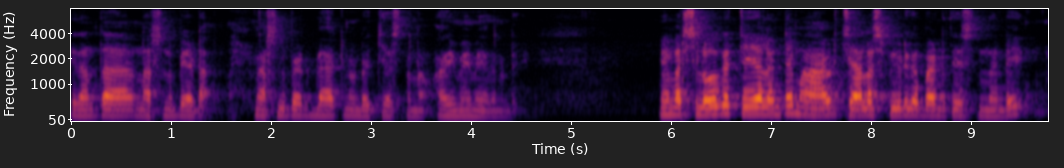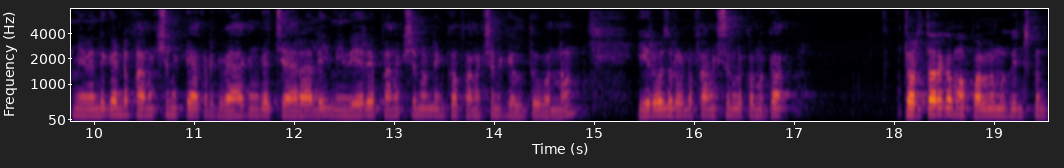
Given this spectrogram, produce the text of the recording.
ఇదంతా నర్సనపేట నర్సనపేట బ్లాక్ నుండి వచ్చేస్తున్నాం హైవే మీద నుండి. మేము మరి స్లోగా చేయాలంటే మా ఆవిడ చాలా స్పీడ్గా బండి తీస్తుందండి. మేము ఎందుకంటే ఫంక్షన్కి అక్కడికి వేగంగా చేరాలి. మేము వేరే ఫంక్షన్ నుండి ఇంకో ఫంక్షన్కి వెళ్తూ ఉన్నాం. ఈరోజు రెండు ఫంక్షన్లు కనుక త్వర త్వరగా మా పనులు ముగించుకొని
